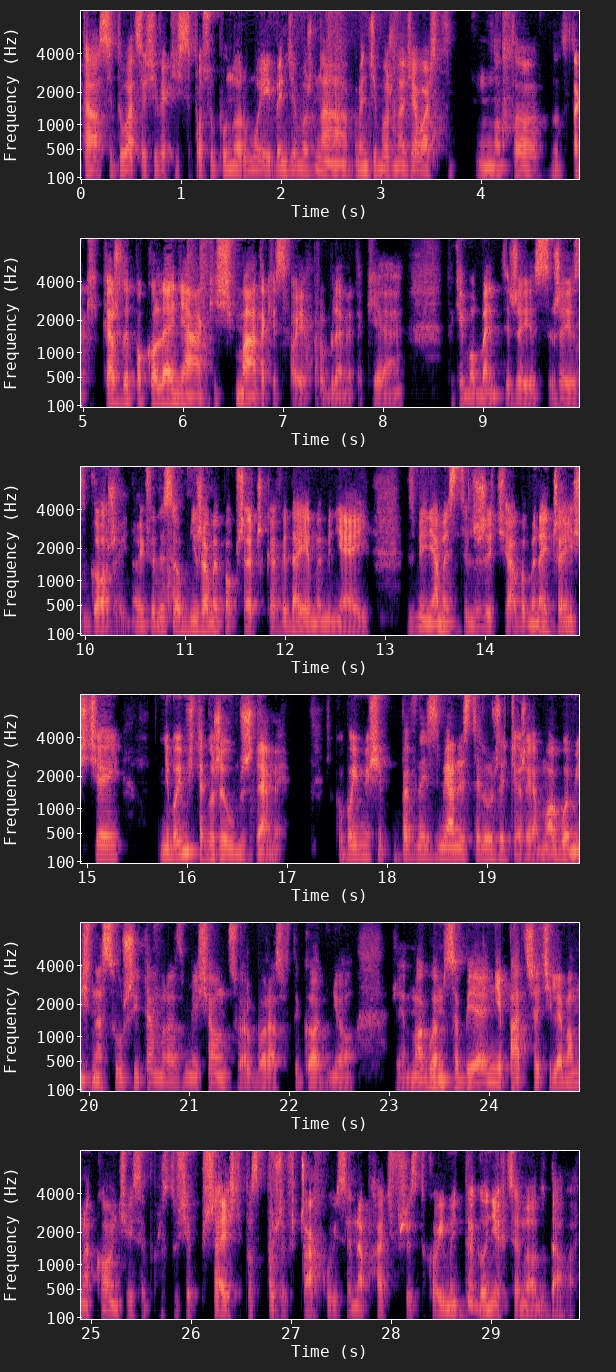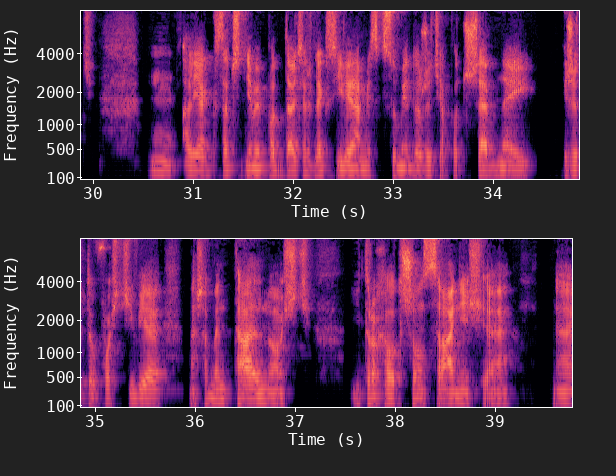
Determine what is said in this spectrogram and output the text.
ta sytuacja się w jakiś sposób unormuje i będzie można, będzie można działać, no to, no to każde pokolenia jakieś ma takie swoje problemy, takie, takie momenty, że jest, że jest gorzej. No i wtedy sobie obniżamy poprzeczkę, wydajemy mniej, zmieniamy styl życia, bo my najczęściej nie boimy się tego, że umrzemy tylko boimy się pewnej zmiany stylu życia, że ja mogłem iść na sushi tam raz w miesiącu albo raz w tygodniu, że ja mogłem sobie nie patrzeć, ile mam na koncie i sobie po prostu się przejść po spożywczaku i sobie napchać wszystko i my tego nie chcemy oddawać. Mm, ale jak zaczniemy poddać refleksji, ile nam jest w sumie do życia potrzebne i, że to właściwie nasza mentalność i trochę otrząsanie się,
